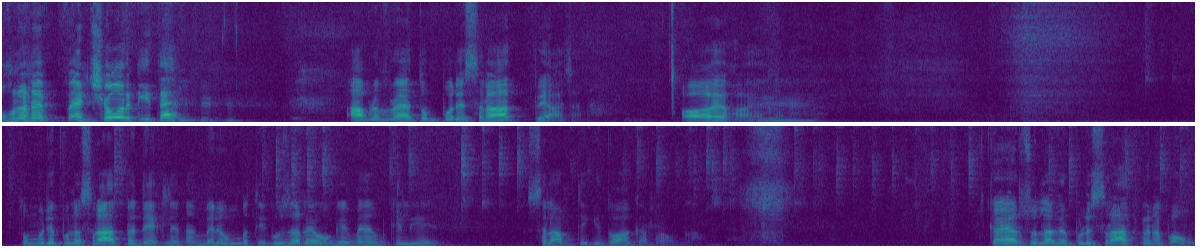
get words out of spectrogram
उन्होंने पेंश्योर किया आपने फरमाया, तुम पूरे सरात पे आ जाना। आय हाय तो मुझे पुलिस रात पे देख लेना मेरे उम्मत ही गुजर रहे होंगे मैं उनके लिए सलामती की दुआ कर रहा हूँ क्या यार अगर पुलिस रात पे ना पाऊँ।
